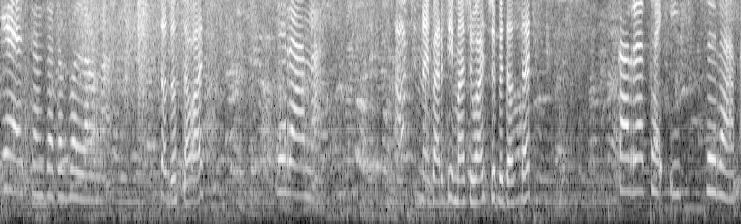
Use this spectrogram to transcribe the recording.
Jestem zadowolona. Co dostałaś? Syrena. A o czym najbardziej marzyłaś, żeby dostać? Karetę i syrenę.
